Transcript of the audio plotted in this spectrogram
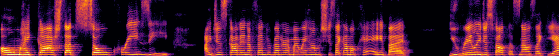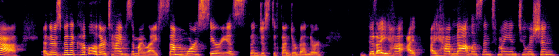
Oh my gosh, that's so crazy. I just got in a fender bender on my way home. She's like, I'm okay, but you really just felt this? And I was like, Yeah. And there's been a couple other times in my life, some more serious than just a fender bender, that I have I, I have not listened to my intuition.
